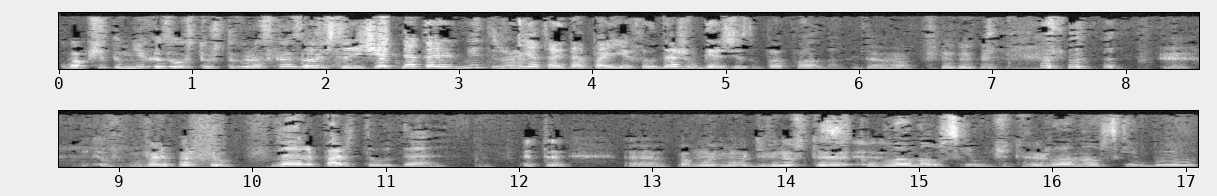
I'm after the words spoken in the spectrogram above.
Вообще-то мне казалось, то, что вы рассказываете... Вот встречать Наталью Дмитриевну я тогда поехала, даже в газету попала. Да. В аэропорту. В аэропорту, да. Это, э, по-моему, 90... С Кублановским. Кублановский был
